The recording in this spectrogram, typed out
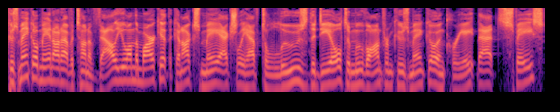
Kuzmenko may not have a ton of value on the market. The Canucks may actually have to lose the deal to move on from Kuzmenko and create that space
